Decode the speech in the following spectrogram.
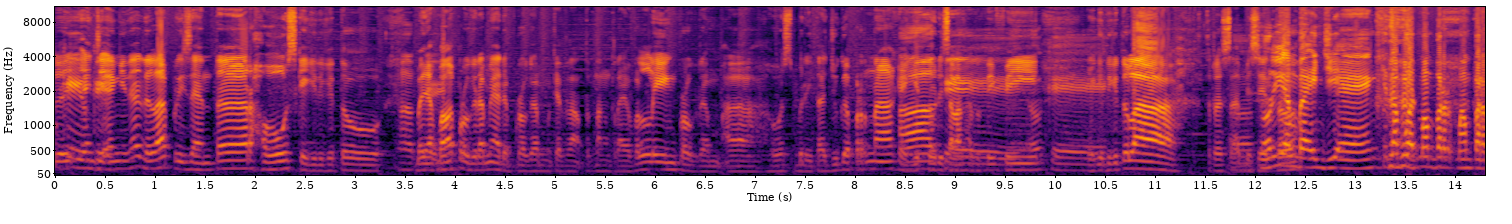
oke oke. JN ini adalah presenter host kayak gitu-gitu Oke. banyak banget programnya ada program kayak tentang, tentang traveling program uh, host berita juga pernah kayak gitu di salah satu TV oke. kayak gitu gitulah terus Uh, abis sorry itu ya Mbak NG Eng, kita buat memper memper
